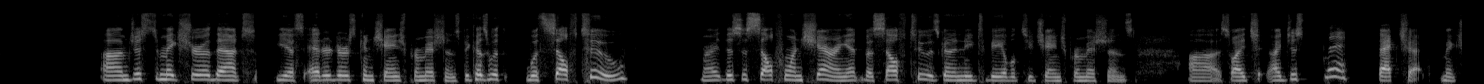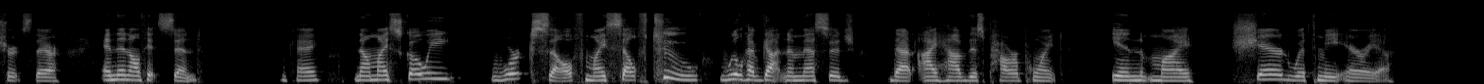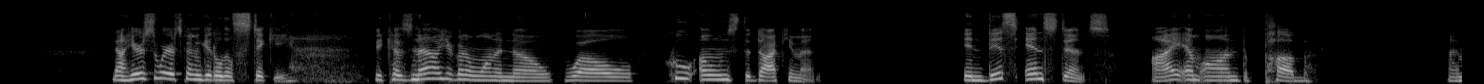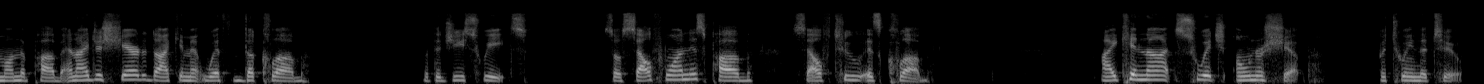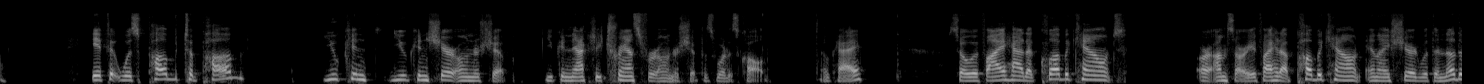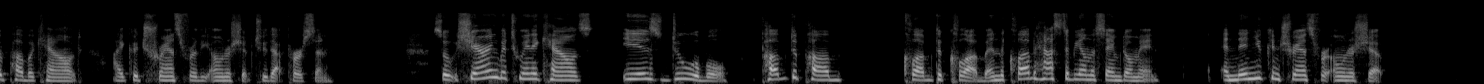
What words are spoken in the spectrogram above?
um, just to make sure that, yes, editors can change permissions because with, with self two, right, this is self one sharing it, but self two is gonna need to be able to change permissions. Uh, so I, I just eh, back check, make sure it's there. And then I'll hit send, okay? Now my SCOE work self, my self two, will have gotten a message that I have this PowerPoint in my shared with me area. Now here's where it's going to get a little sticky because now you're going to want to know, well, who owns the document? In this instance, I am on the pub. I'm on the pub and I just shared a document with the club, with the G Suites. So self one is pub, self two is club. I cannot switch ownership between the two. If it was pub to pub, you can you can share ownership. You can actually transfer ownership is what it's called. Okay. So if I had a club account, or I'm sorry, if I had a pub account and I shared with another pub account, I could transfer the ownership to that person. So sharing between accounts is doable, pub to pub, club to club, and the club has to be on the same domain. And then you can transfer ownership,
